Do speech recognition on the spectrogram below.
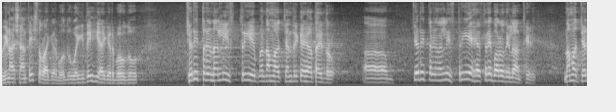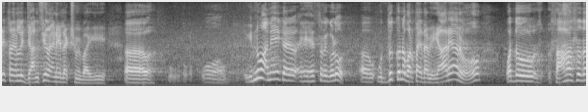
ವೀಣಾ ಶಾಂತೇಶ್ವರ ಆಗಿರ್ಬೋದು, ವೈದೇಹಿ ಆಗಿರಬಹುದು ಚರಿತ್ರೆಯಲ್ಲಿ ಸ್ತ್ರೀ, ನಮ್ಮ ಚಂದ್ರಿಕಾ ಹೇಳ್ತಾ ಇದ್ದರು ಚರಿತ್ರೆಯಲ್ಲಿ ಸ್ತ್ರೀಯ ಹೆಸರೇ ಬರೋದಿಲ್ಲ ಅಂಥೇಳಿ ನಮ್ಮ ಚರಿತ್ರೆಯಲ್ಲಿ ಝಾನ್ಸಿ ರಾಣಿ ಲಕ್ಷ್ಮೀಬಾಯಿ ಇನ್ನೂ ಅನೇಕ ಹೆಸರುಗಳು ಉದ್ದಕ್ಕೂ ಬರ್ತಾ ಇದ್ದಾವೆ. ಯಾರ್ಯಾರು ಒಂದು ಸಾಹಸದ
